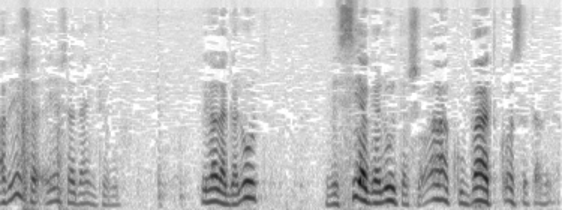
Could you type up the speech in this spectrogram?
אבל יש, יש עדיין טירוף. בגלל הגלות, ושיא הגלות, השואה, קובת, כוס התרי"ג.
